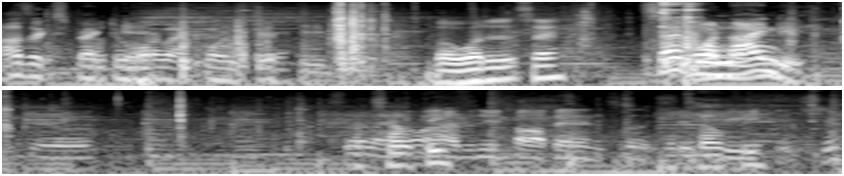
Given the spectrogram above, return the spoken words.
I was expecting Okay. more like 150. but But what did it say? It said 190. That's I know healthy. It has a new top end, so it That's should healthy. be. It should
